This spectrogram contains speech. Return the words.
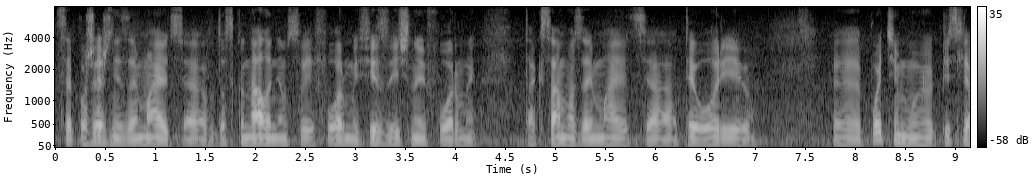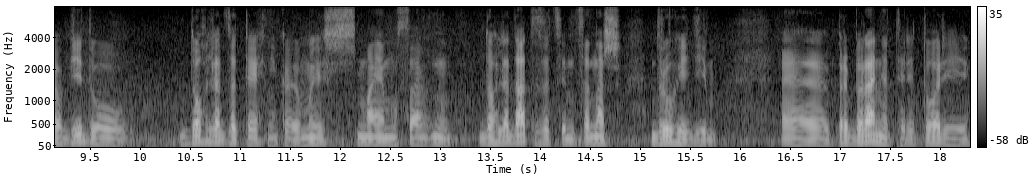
Це пожежні займаються вдосконаленням своєї форми, фізичної форми, так само займаються теорією. Потім після обіду догляд за технікою. Ми ж маємо самі ну, доглядати за цим. Це наш другий дім. Е, Прибирання території.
